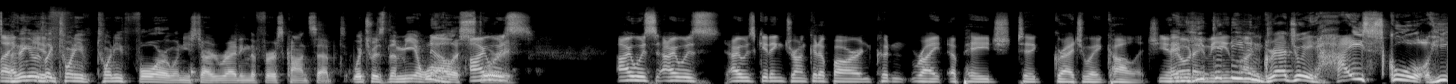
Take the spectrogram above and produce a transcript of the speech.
Like I think it was if- like 20, 24 when you started writing the first concept, which was the Mia no, Wallace story. I was I was I was I was getting drunk at a bar and couldn't write a page to graduate college. You know and what I mean? He didn't even Like- graduate high school. He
